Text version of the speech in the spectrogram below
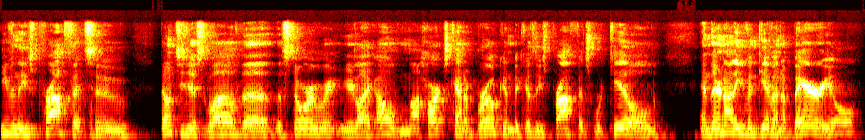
Even these prophets who, don't you just love the, the story where you're like, oh, my heart's kind of broken because these prophets were killed and they're not even given a burial.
